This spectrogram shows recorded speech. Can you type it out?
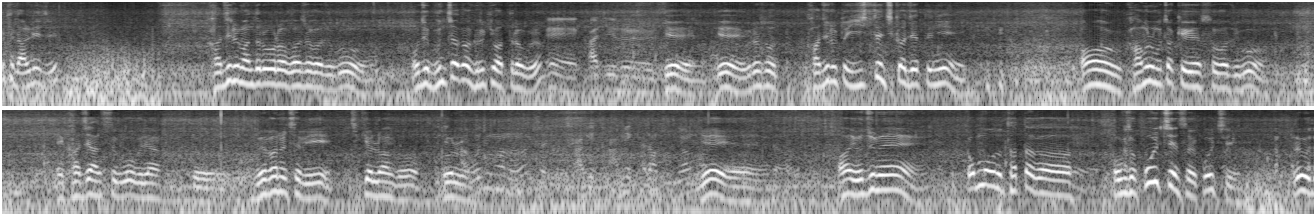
이렇게 난리지 가지를 만들어 오라고 하셔가지고 어제 문자가 그렇게 왔더라고요. 네 가지를. 예, 예. 그래서 가지를 또 20cm까지 했더니 어우 감을 못 잡게 했어가지고 예, 가지 안 쓰고 그냥 그 외바늘 채비 직결로 한 거 그걸로. 갑오징어는 자기 감이 가장 중요한 거예요 예, 예. 아 요즘에 껌모도 탔다가 거기서 꼴찌 했어요 꼴찌. 그리고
